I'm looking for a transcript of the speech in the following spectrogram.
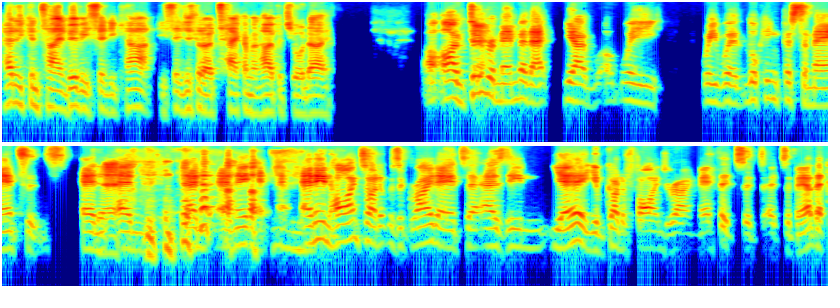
"How did you contain Viv?" He said, "You can't." He said, "You just got to attack him and hope it's your day." I, I do Yeah. remember that. You know, we we were looking for some answers, and Yeah. and and and, it, and in hindsight, it was a great answer. As in, yeah, you've got to find your own methods. It's, it's about that.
